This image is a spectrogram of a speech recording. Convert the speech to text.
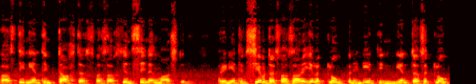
was die 1980s was daar geen sending Mars toe nie. Maar in die 1970s was daar 'n hele klomp en in die 1990s 'n klomp.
